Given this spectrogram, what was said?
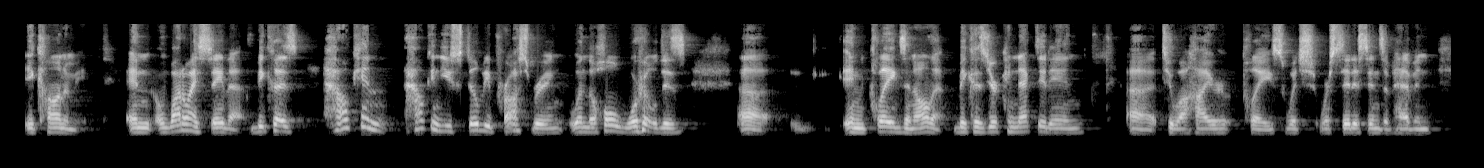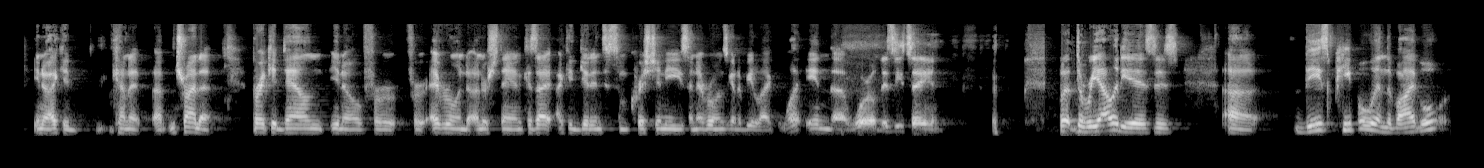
economy. And why do I say that? Because how can how can you still be prospering when the whole world is uh, in plagues and all that? Because you're connected in uh, to a higher place, which we're citizens of heaven. You know, I could kind of I'm trying to break it down, you know, for for everyone to understand because I, I could get into some Christianese and everyone's going to be like, "What in the world is he saying?" but the reality is, is uh, these people in the Bible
